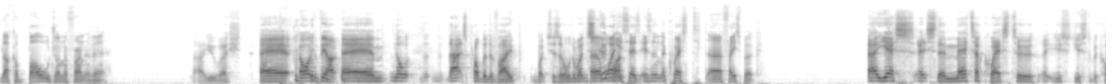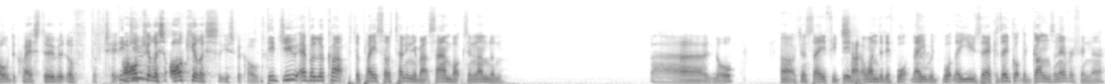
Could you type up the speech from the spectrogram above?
like a bulge on the front of it. ah, you wish. Uh, oh, the VR. Um, no, th- that's probably the Vive, which is an older one. It's Uh, good Whitey one. says, "Isn't the Quest uh, Facebook?" Uh, yes, it's the Meta Quest 2. It used, used to be called the Quest 2, but they've, they've changed. You- Oculus, Oculus, it used to be called. Did you ever look up the place I was telling you about, Sandbox in London? Uh, no. Oh, I was going to say if you did, I wondered if what they would what they use there because they've got the guns and everything there.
